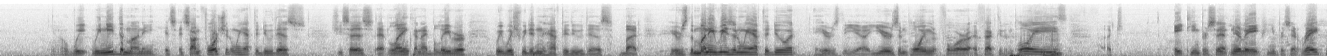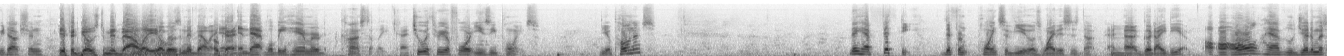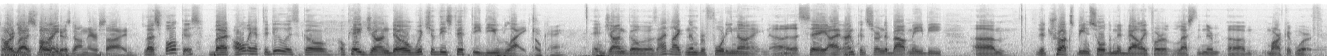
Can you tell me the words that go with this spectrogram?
You know, we, we need the money. It's it's unfortunate we have to do this. She says at length, and I believe her. We wish we didn't have to do this, but here's the money reason we have to do it. Here's the uh, year's employment for affected employees. uh, 18%, nearly 18% rate reduction. If it goes to Mid Valley. Well, it goes to Mid Valley, Okay. and, and that will be hammered constantly. Okay. Two or three or four easy points. The opponents, they have 50 different points of view as why this is not a, a good idea. A- a- All have legitimate Hmm. so arguments less behind focused it. on their side. Less focus, but all they have to do is go, okay, John Doe, which of these 50 do you like? Okay. And John goes, I like number 49. Uh, let's say I, I'm concerned about maybe um, the trucks being sold to Mid Valley for less than their um, market worth.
